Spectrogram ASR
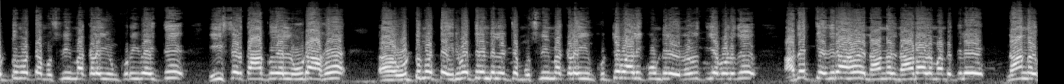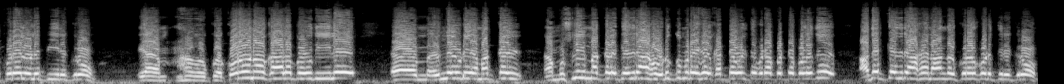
ஒட்டுமொத்த முஸ்லிம் மக்களையும் குறிவைத்து ஈஸ்டர் தாக்குதல் ஊடாக ஒட்டுமொத்த இருபத்தி ரெண்டு லட்சம் முஸ்லிம் மக்களையும் குற்றவாளி கூண்டிலே நிறுத்திய பொழுது அதற்கு எதிராக நாங்கள் நாடாளுமன்றத்திலே நாங்கள் குரல் எழுப்பி இருக்கிறோம். கொரோனா கால பகுதியிலே எங்களுடைய மக்கள் முஸ்லீம் முஸ்லிம் மக்களுக்கு எதிராக ஒடுக்குமுறைகள் கட்டவிழ்த்து விடப்பட்ட பொழுது அதற்கு எதிராக நாங்கள் குரல் கொடுத்திருக்கிறோம்.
